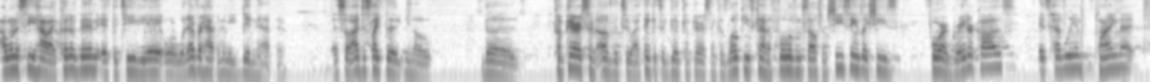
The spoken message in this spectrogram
I want to see how I could have been if the TVA or whatever happened to me didn't happen. And so I just like the you know the comparison of the two, I think it's a good comparison because Loki's kind of full of himself, and she seems like she's for a greater cause. It's heavily implying that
